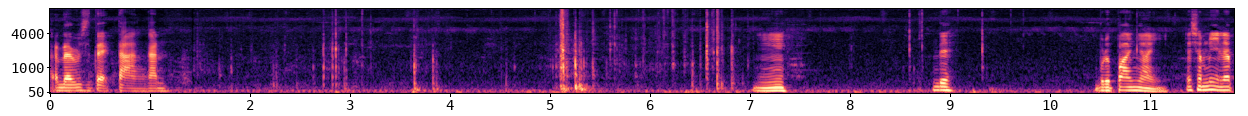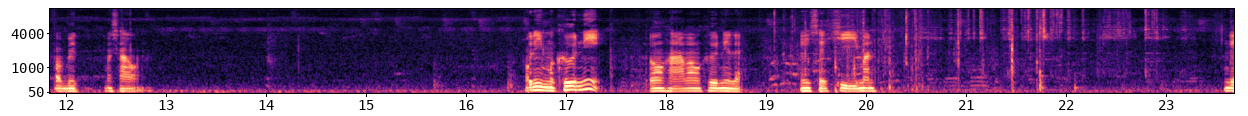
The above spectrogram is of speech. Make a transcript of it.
อันใดมันจะแตกต่างกันนี่เด้ บริปลาใหญ่แต่ช้ำนี่แหละปลาเบ็ดมาเช้านะตัวนี้มาคืนนี่ลองหามาเมื่อคืนนี่แหละนี่ใส่ขี่มันเด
